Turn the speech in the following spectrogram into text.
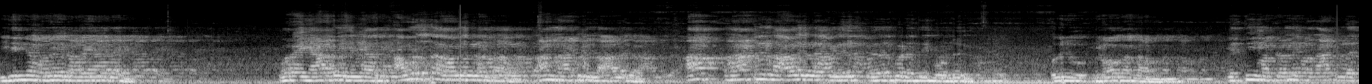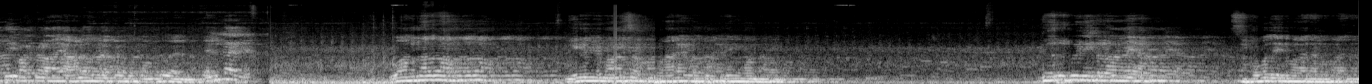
ഇതിന്റെ മുതൽ കളയാതെ കുറെ യാത്ര ചെയ്യാതെ അവിടുത്തെ ആളുകളുണ്ടാവും. ആ നാട്ടിലുള്ള ആളുകൾ. ആ നാട്ടിലുള്ള ആളുകളെ ഏർ- ഏർപ്പെടുത്തിക്കൊണ്ട് ഒരു യോഗം നടന്നു എത്തി മക്കൾ നിങ്ങളുടെ നാട്ടിൽ എത്തി മക്കളായ ആളുകളൊക്കെ കൊണ്ടുവരണം. എല്ലാവരും. വന്നതോ? ഏഴ് മാസം പ്രായമുള്ള കുട്ടിയും കൊണ്ടാണ് ഗർഭിണികളായ സഹോദരിമാരാണ്.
